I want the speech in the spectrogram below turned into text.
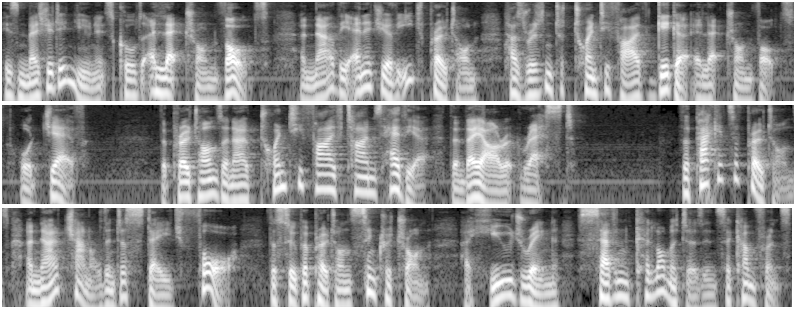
is measured in units called electron volts, and now the energy of each proton has risen to 25 giga electron volts, or GeV. The protons are now 25 times heavier than they are at rest. The packets of protons are now channeled into stage 4, the superproton synchrotron, a huge ring 7 kilometers in circumference,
